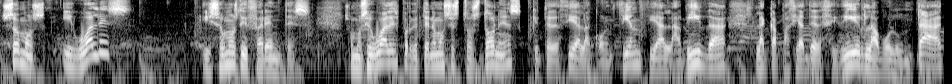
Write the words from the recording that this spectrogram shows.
somos iguales y somos diferentes. Somos iguales porque tenemos estos dones que te decía, la conciencia, la vida, la capacidad de decidir, la voluntad,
